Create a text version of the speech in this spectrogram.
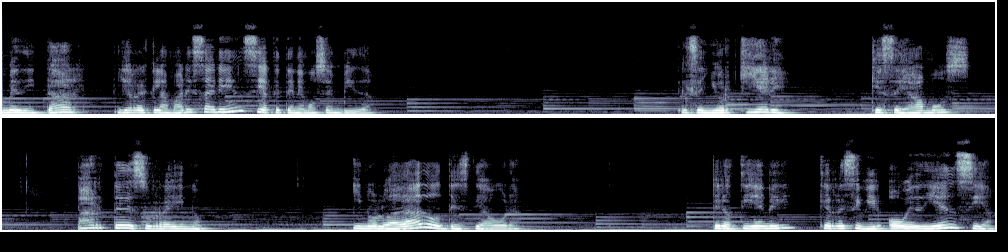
meditar y a reclamar esa herencia que tenemos en vida. El Señor quiere que seamos parte de su reino y nos lo ha dado desde ahora. Pero tiene que recibir obediencia,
